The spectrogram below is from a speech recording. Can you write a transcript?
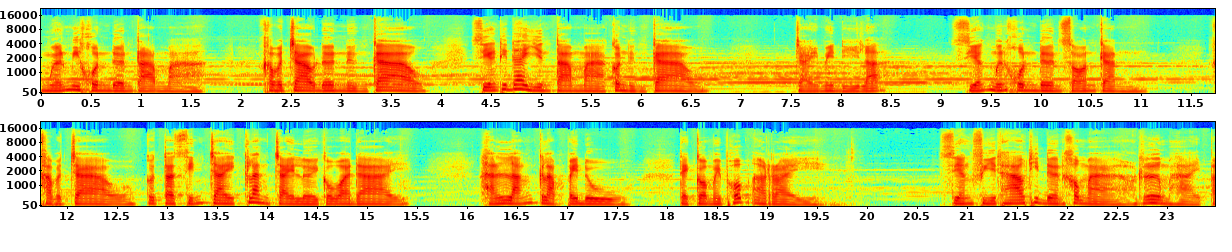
เหมือนมีคนเดินตามมา ข้าพเจ้าเดินหนึ่งก้าว เสียงที่ได้ยินตามมาก็หนึ่งก้าว ใจไม่ดีละ เสียงเหมือนคนเดินซ้อนกัน ข้าพเจ้าก็ตัดสินใจกลั้นใจเลยก็ว่าได้ หันหลังกลับไปดู แต่ก็ไม่พบอะไร เสียงฝีเท้าที่เดินเข้ามาเริ่มหายไป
